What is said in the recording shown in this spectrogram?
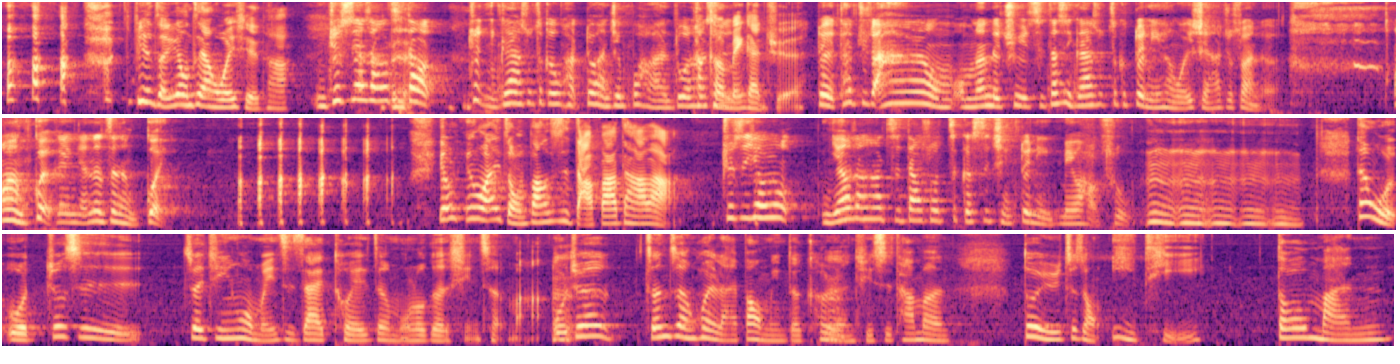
变成用这样威胁他，你就是要让他知道，就你跟他说这个环对环境不好，很多人他，他可能没感觉，对他觉得啊，我们我们难得去一次，但是你跟他说这个对你很危险，他就算了。哦，很贵，跟你讲，那个真的很贵。用另外一种方式打发他啦，就是要用你要让他知道说这个事情对你没有好处。嗯嗯嗯嗯嗯。但我我就是最近我们一直在推这个摩洛哥的行程嘛，嗯、我觉得真正会来报名的客人，其实他们对于这种议题。都蛮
